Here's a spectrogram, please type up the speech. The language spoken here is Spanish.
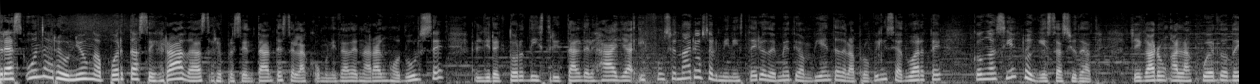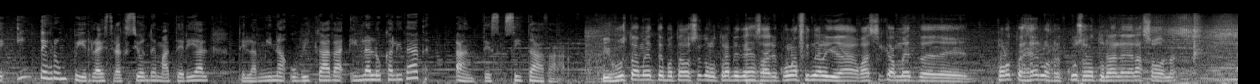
Tras una reunión a puertas cerradas, representantes de la comunidad de Naranjo Dulce, el director distrital del Jaya y funcionarios del Ministerio de Medio Ambiente de la provincia de Duarte, con asiento en esta ciudad, llegaron al acuerdo de interrumpir la extracción de material de la mina ubicada en la localidad antes citada. Y justamente hemos estado haciendo los trámites necesarios con la finalidad básicamente de proteger los recursos naturales de la zona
